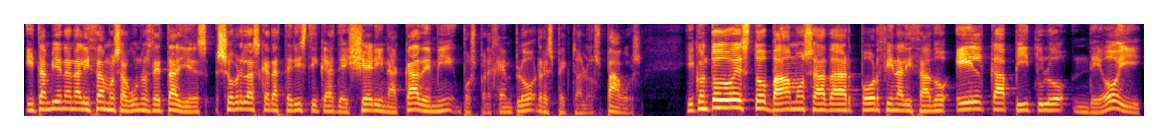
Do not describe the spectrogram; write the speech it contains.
Y también analizamos algunos detalles sobre las características de Sharing Academy, pues por ejemplo respecto a los pagos. Y con todo esto vamos a dar por finalizado el capítulo de hoy,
